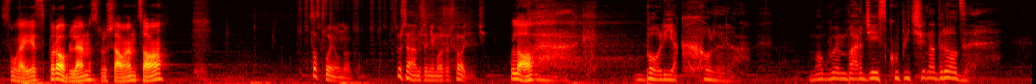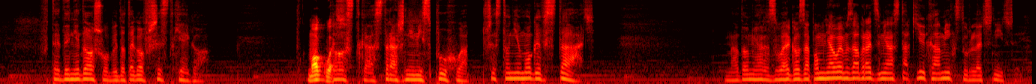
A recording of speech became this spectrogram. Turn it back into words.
Słuchaj, jest problem, słyszałem, co? Co z twoją nogą? Słyszałem, że nie możesz chodzić. Lo. Boli jak cholera. Mogłem bardziej skupić się na drodze. Wtedy nie doszłoby do tego wszystkiego. Mogłeś. Kostka strasznie mi spuchła, przez to nie mogę wstać. Na domiar złego zapomniałem zabrać z miasta kilka mikstur leczniczych.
